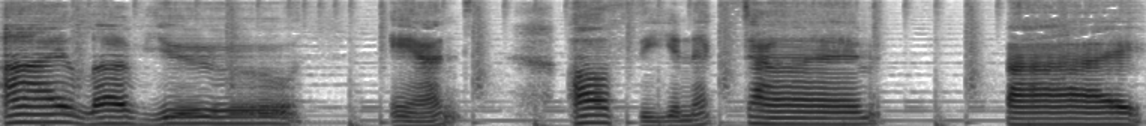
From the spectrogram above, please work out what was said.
I love you. And I'll see you next time. Bye.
